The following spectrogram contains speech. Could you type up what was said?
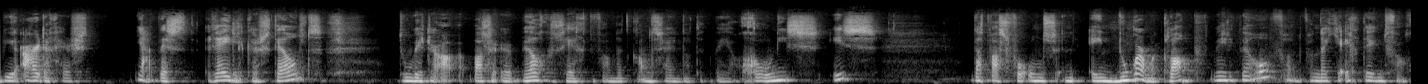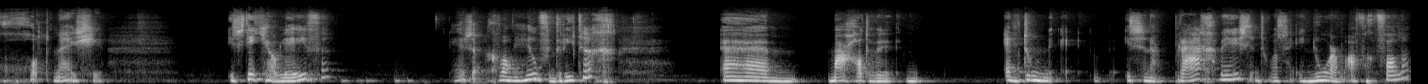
weer aardig. Ja, best redelijk hersteld. Toen werd er, was er wel gezegd van het kan zijn dat het bij jou chronisch is. Dat was voor ons een enorme klap, weet ik wel. Van, van dat je echt denkt van, god meisje, is dit jouw leven? Gewoon heel verdrietig. Um, maar hadden we... En toen is ze naar Praag geweest en toen was ze enorm afgevallen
